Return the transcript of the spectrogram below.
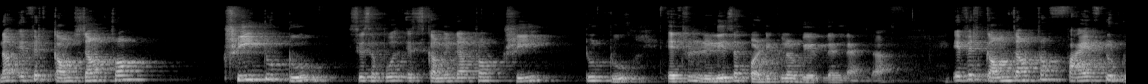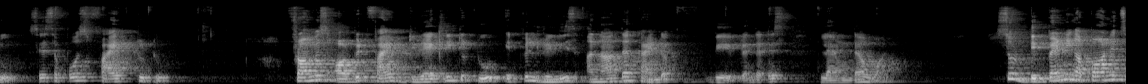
now if it comes down from 3 to 2 say suppose it's coming down from 3 to 2 it will release a particular wavelength lambda. If it comes down from 5 to 2 say suppose 5 to 2 from its orbit 5 directly to 2 it will release another kind of wavelength that is lambda 1. So depending upon its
